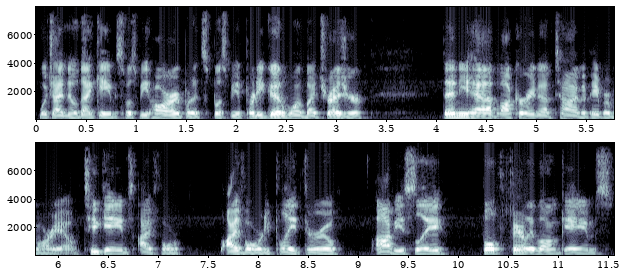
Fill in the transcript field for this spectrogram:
which I know that game is supposed to be hard, but it's supposed to be a pretty good one by Treasure. Then you have Ocarina of Time and Paper Mario, two games I've I've already played through. Obviously, both fairly long games.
